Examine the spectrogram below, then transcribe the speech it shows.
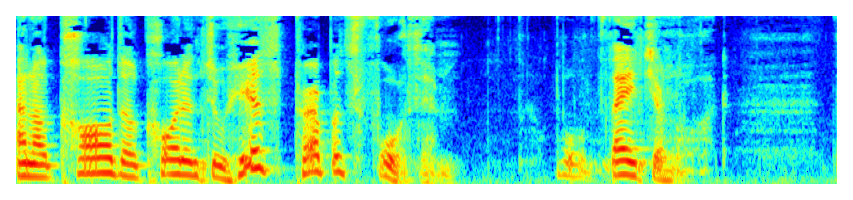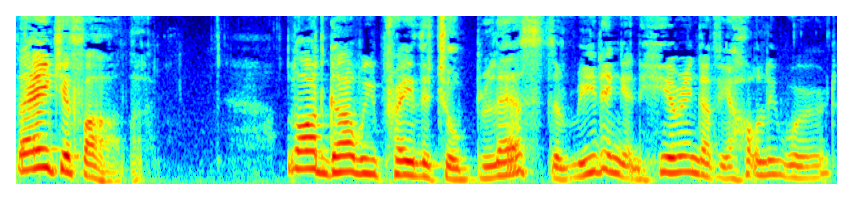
and are called according to His purpose for them. Well, thank you, Lord. Thank you, Father. Lord God, we pray that you'll bless the reading and hearing of your holy word.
